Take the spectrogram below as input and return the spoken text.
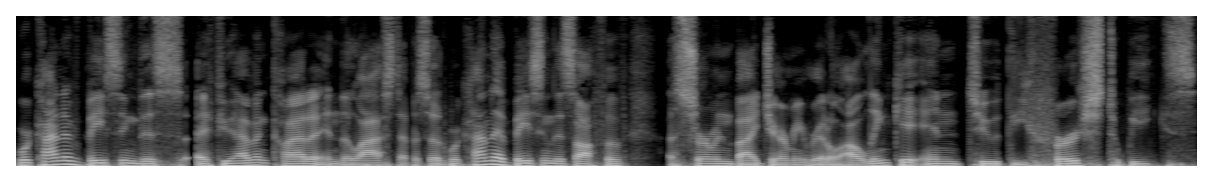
we're kind of basing this. If you haven't caught it in the last episode, we're kind of basing this off of a sermon by Jeremy Riddle. I'll link it into the first week's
